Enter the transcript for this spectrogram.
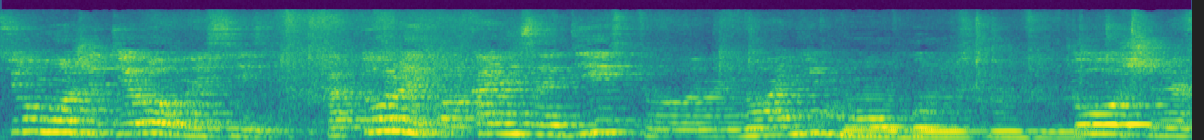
Все можете ровно сесть, которые пока не задействованы, но они могут мгм. тоже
